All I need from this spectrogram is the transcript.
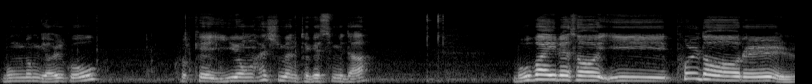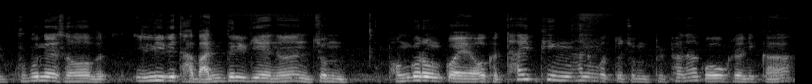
목록 열고 그렇게 이용하시면 되겠습니다. 모바일에서 이 폴더를 구분해서 일일이 다 만들기에는 좀 번거로울 거예요. 그 타이핑 하는 것도 좀 불편하고 그러니까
